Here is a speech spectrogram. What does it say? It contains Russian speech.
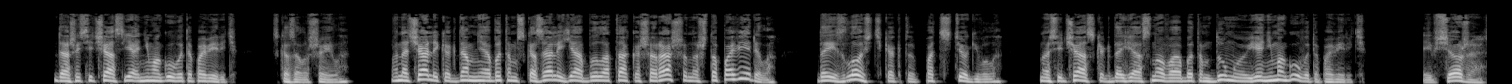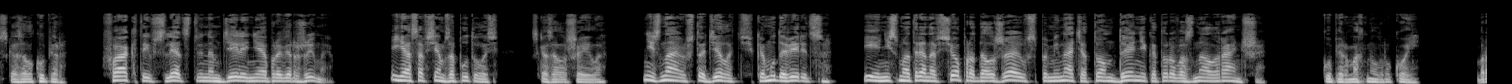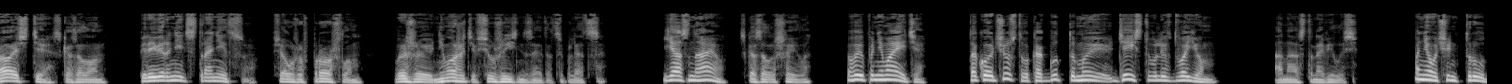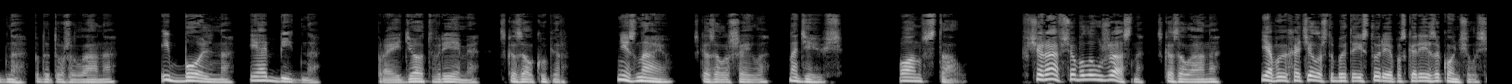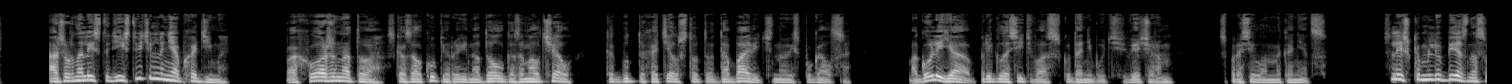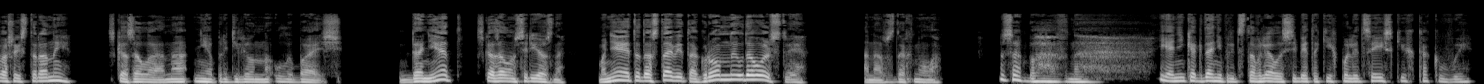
«Даже сейчас я не могу в это поверить», — сказала Шейла. «Вначале, когда мне об этом сказали, я была так ошарашена, что поверила. Да и злость как-то подстегивала. Но сейчас, когда я снова об этом думаю, я не могу в это поверить». «И все же», — сказал Купер, — «факты в следственном деле неопровержимы». «Я совсем запуталась», — сказала Шейла. «Не знаю, что делать, кому довериться. И, несмотря на все, продолжаю вспоминать о том Дэнни, которого знал раньше. Купер махнул рукой. «Бросьте», — сказал он. «Переверните страницу. Все уже в прошлом. Вы же не можете всю жизнь за это цепляться». «Я знаю», — сказала Шейла. «Вы понимаете, такое чувство, как будто мы действовали вдвоем». Она остановилась. «Мне очень трудно», — подытожила она. «И больно, и обидно». «Пройдет время», — сказал Купер. «Не знаю», — сказала Шейла. «Надеюсь». Он встал. «Вчера все было ужасно», — сказала она. «Я бы хотела, чтобы эта история поскорее закончилась. А журналисты действительно необходимы?» «Похоже на то», — сказал Купер и надолго замолчал, как будто хотел что-то добавить, но испугался. «Могу ли я пригласить вас куда-нибудь вечером?» — спросил он наконец. «Слишком любезно с вашей стороны», — сказала она, неопределенно улыбаясь. «Да нет», — сказал он серьезно, — «мне это доставит огромное удовольствие». Она вздохнула. «Забавно. Я никогда не представляла себе таких полицейских, как вы».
